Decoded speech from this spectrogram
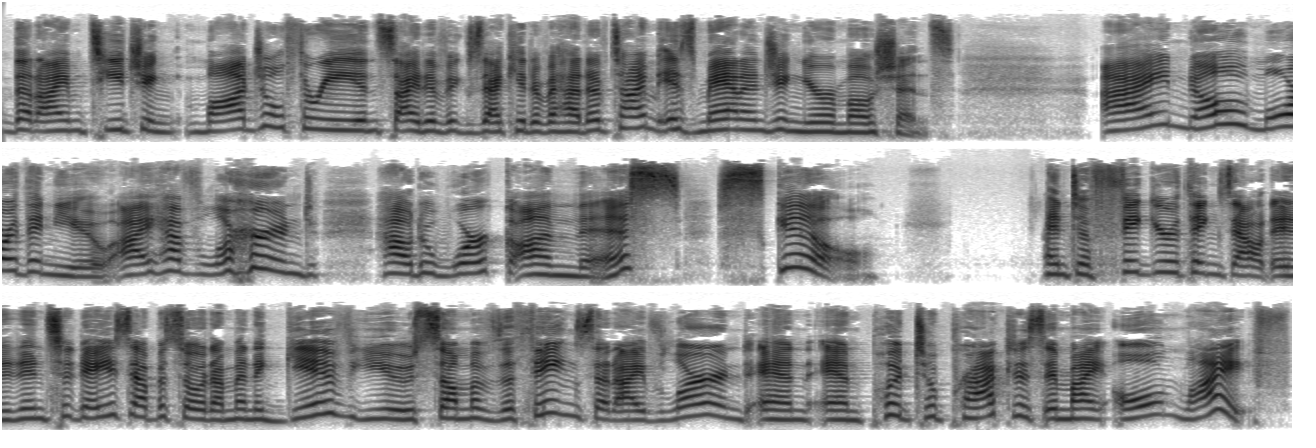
that I'm teaching. Module three inside of Executive Ahead of Time is managing your emotions. I know more than you. I have learned how to work on this skill and to figure things out. And in today's episode, I'm going to give you some of the things that I've learned and and put to practice in my own life.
